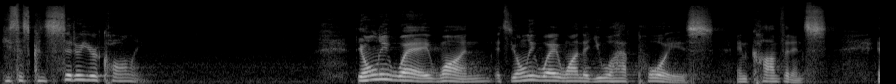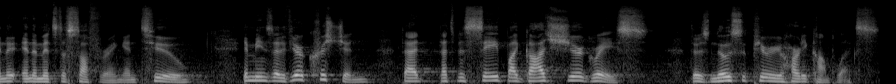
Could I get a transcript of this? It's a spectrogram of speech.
He says, Consider your calling. The only way, one, it's the only way, one, that you will have poise and confidence in the, in the midst of suffering. And two, it means that if you're a Christian that, that's been saved by God's sheer grace, there's no superiority complex.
